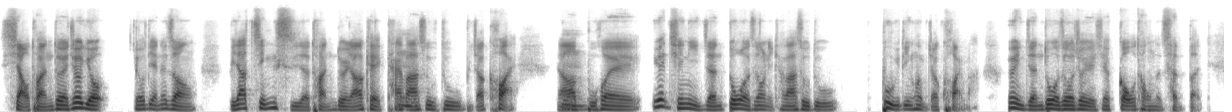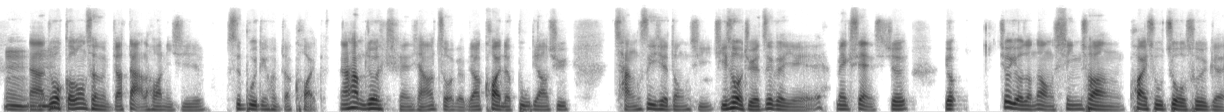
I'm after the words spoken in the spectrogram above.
小团队，就有有点那种比较精实的团队，然后可以开发速度比较快。然后不会，因为其实你人多了之后，你开发速度不一定会比较快嘛。因为你人多了之后，就有一些沟通的成本。嗯，那如果沟通成本比较大的话，你其实是不一定会比较快的。那他们就可能想要走一个比较快的步调去尝试一些东西。其实我觉得这个也 make sense，就有就有种那种新创快速做出一个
